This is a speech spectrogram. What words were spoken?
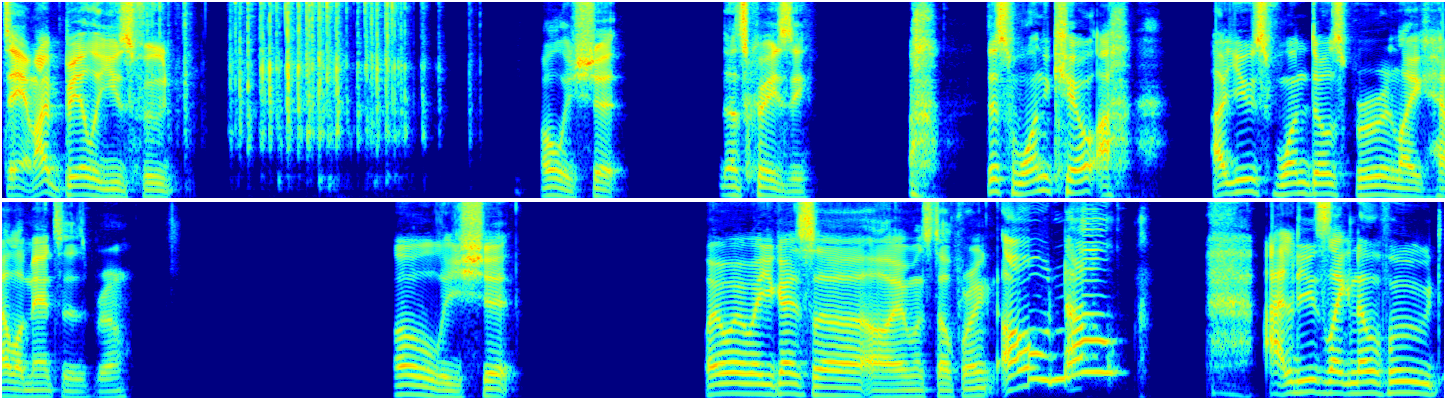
Damn, I barely use food. Holy shit. That's crazy. this one kill, I, I used one dose brew and like hella mantas, bro. Holy shit. Wait, wait, wait, you guys, uh, oh, everyone's teleporting. Oh no! I use like no food.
